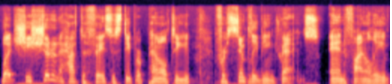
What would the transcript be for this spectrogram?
but she shouldn't have to face a steeper penalty for simply being trans. And finally,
